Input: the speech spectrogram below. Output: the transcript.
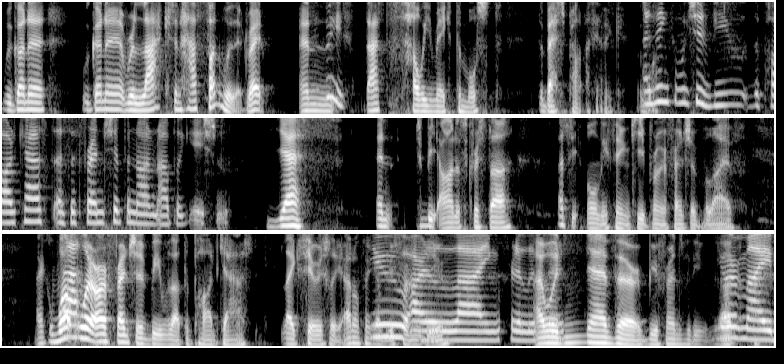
We're gonna we're gonna relax and have fun with it, right? And Agreed. that's how we make the most the best product, I think. I well. think we should view the podcast as a friendship and not an obligation. Yes. And to be honest, Krista, that's the only thing keeping our friendship alive. Like, what would our friendship be without the podcast? Like, seriously, I don't think I'd be You friends are with you. lying for the listeners. I would never be friends with you. You're my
